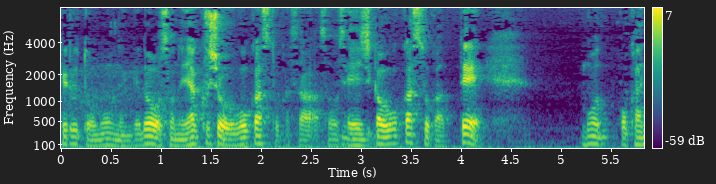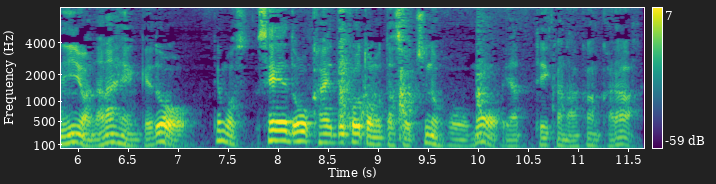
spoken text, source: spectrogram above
けると思うねんけど、その役所を動かすとかさ、その政治家を動かすとかって、もうお金にはならへんけど、でも制度を変えていこうと思ったらそっちの方もやっていかなあかんから、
